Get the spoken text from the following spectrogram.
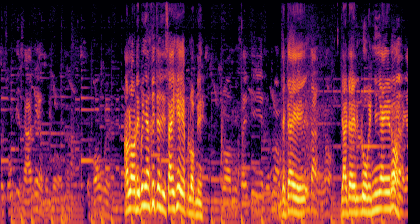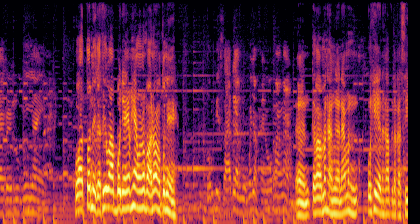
ผสมพี่สาแดงเพิ่นบอกเจ้าของเพิ่นเอาเรานี่เป็นยังคือจะสิใส่เคไปหลบนี่รอมีไซส์ที่สำรองอยากได้ดังเนาะอยากได้ลูกใหญ่ๆเนาะอออยากได้ลูกใหญ่เพ ราะว่าต้นนี้ก็ถือว่าบนใหญ่แพงแล้วเนาะพ่อเนาะต้นนี้ๆสมพี่สาแดงลูกมันจะให้ออกมางามเออแต่ว่ามันหางเนื้อหนังมันโอเคนะครับแล้วก็สี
